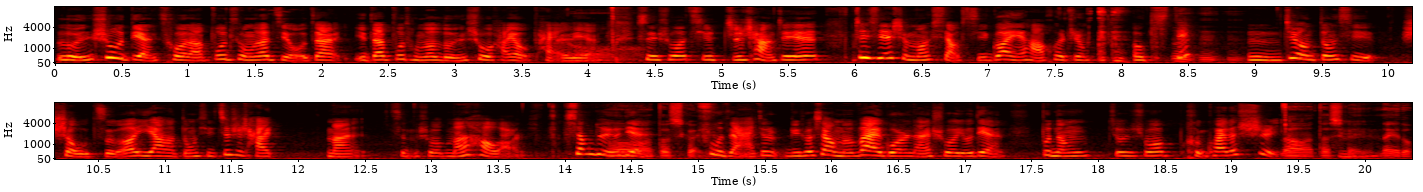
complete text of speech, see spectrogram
轮数点错了，不同的酒在也在不同的轮数还有排列。所以说，其实职场这些这些什么小习惯也好，或者这种 OK，嗯，这种东西守则一样的东西，就是还蛮。怎么说蛮好玩，相对有点复杂。就是比如说像我们外国人来说，有点不能就是说很快的适应。あ確かに。だけど。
